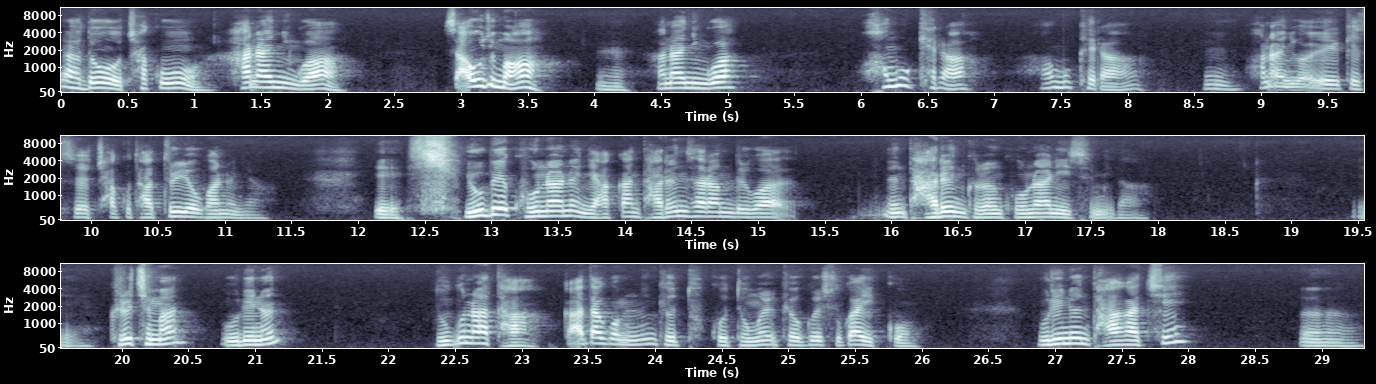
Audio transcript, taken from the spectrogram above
야 너 자꾸 하나님과 싸우지 마. 예, 하나님과 화목해라. 화목해라. 예, 하나님과 왜 이렇게 자꾸 다투려고 하느냐. 예, 욥의 고난은 약간 다른 사람들과는 다른 그런 고난이 있습니다. 예, 그렇지만 우리는 누구나 다 까닭 없는 고통을 겪을 수가 있고 우리는 다 같이 어,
